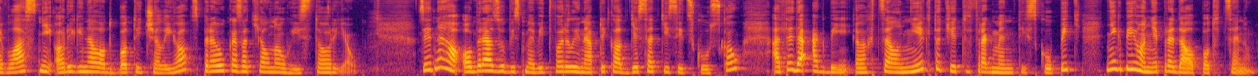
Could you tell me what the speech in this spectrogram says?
že vlastní originál od Botticelliho s preukazateľnou históriou. Z jedného obrazu by sme vytvorili napríklad 10 tisíc kúskov a teda ak by e, chcel niekto tieto fragmenty skúpiť, nik by ho nepredal pod cenu.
